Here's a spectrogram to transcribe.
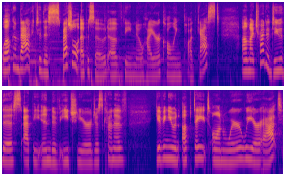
Welcome back to this special episode of the No Higher Calling podcast. Um, I try to do this at the end of each year, just kind of giving you an update on where we are at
